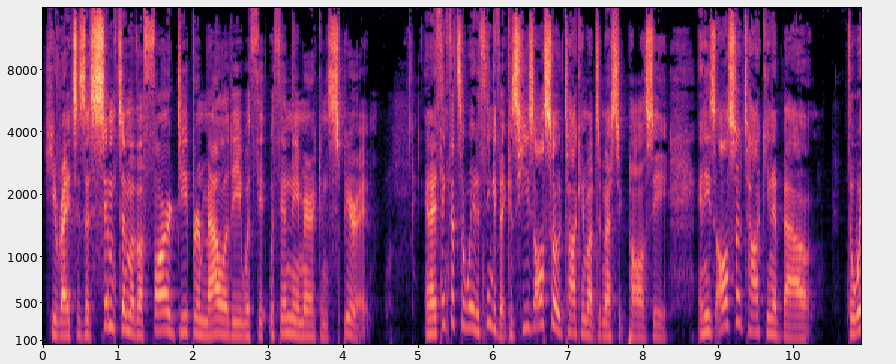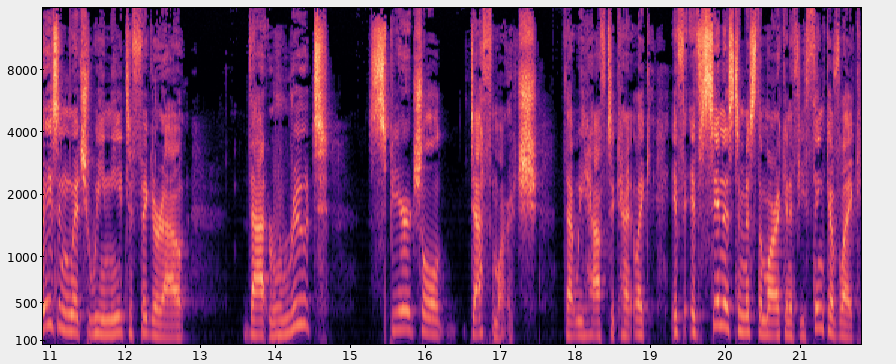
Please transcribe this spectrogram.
he writes, is a symptom of a far deeper malady with the, within the American spirit. And I think that's a way to think of it because he's also talking about domestic policy and he's also talking about the ways in which we need to figure out that root spiritual death march that we have to kind of like if if sin is to miss the mark and if you think of like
